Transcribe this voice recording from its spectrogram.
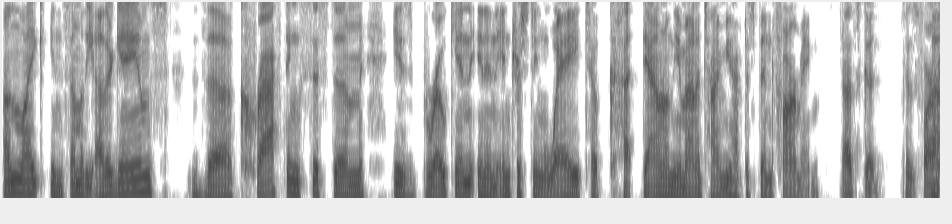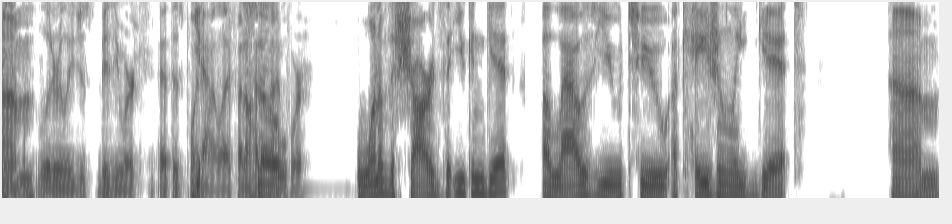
unlike in some of the other games, the crafting system is broken in an interesting way to cut down on the amount of time you have to spend farming. That's good because farming Um, is literally just busy work at this point yeah. in my life. I don't So- have time for. one of the shards that you can get allows you to occasionally get um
